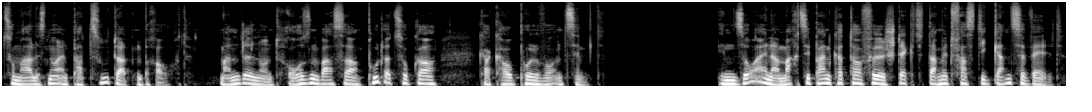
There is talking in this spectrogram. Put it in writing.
zumal es nur ein paar Zutaten braucht. Mandeln und Rosenwasser, Puderzucker, Kakaopulver und Zimt. In so einer Marzipankartoffel steckt damit fast die ganze Welt.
